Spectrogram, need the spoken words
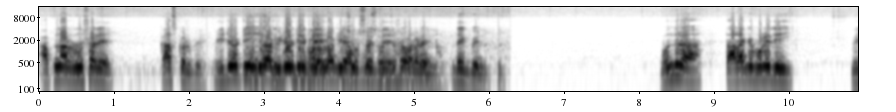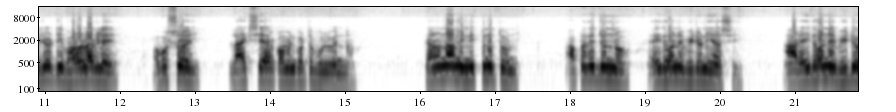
আপনার অনুসারে কাজ করবে। ভিডিওটি ভিডিওটি ভালো লাগলে অবশ্যই ধৈর্য সহকারে দেখবেন। বন্ধুরা তার আগে বলে দিই, ভিডিওটি ভালো লাগলে অবশ্যই লাইক শেয়ার কমেন্ট করতে ভুলবেন না। কেননা আমি নিত্য নতুন আপনাদের জন্য এই ধরনের ভিডিও নিয়ে আসি। আর এই ধরনের ভিডিও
